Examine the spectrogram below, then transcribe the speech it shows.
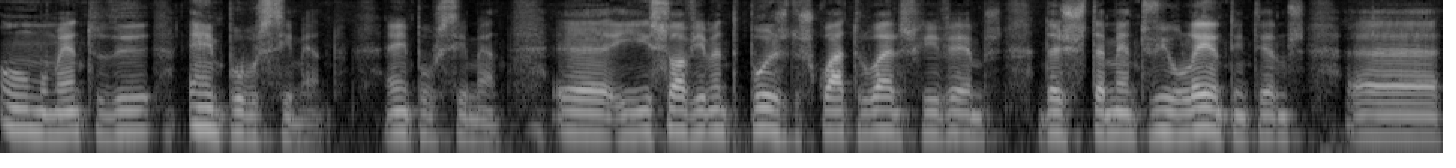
um momento de empobrecimento em empobrecimento. Uh, e isso, obviamente, depois dos quatro anos que vivemos de ajustamento violento em termos uh,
